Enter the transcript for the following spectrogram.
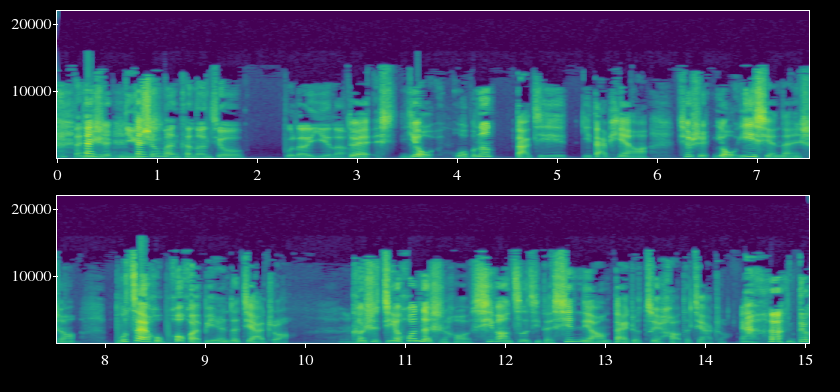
但是女生们可能就不乐意了。对，有我不能打击一大片啊，就是有一些男生不在乎破坏别人的嫁妆，可是结婚的时候希望自己的新娘带着最好的嫁妆。对，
